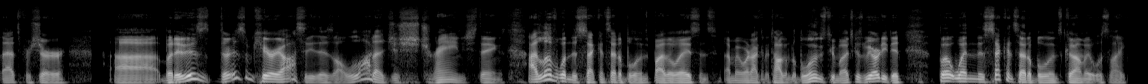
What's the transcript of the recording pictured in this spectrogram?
That's for sure. Uh, but it is there is some curiosity. There's a lot of just strange things. I love when the second set of balloons, by the way, since I mean we're not going to talk on the balloons too much because we already did. But when the second set of balloons come, it was like,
